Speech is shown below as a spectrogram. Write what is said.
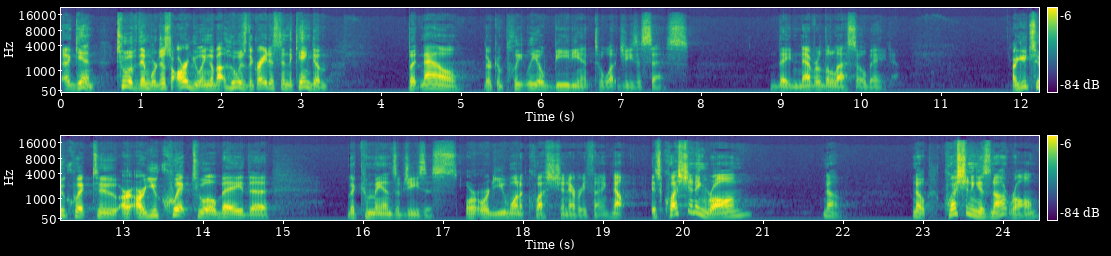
Again, two of them were just arguing about who is the greatest in the kingdom, but now they're completely obedient to what Jesus says. They nevertheless obeyed. Are you too quick to, or are you quick to obey the, the commands of Jesus? Or, or do you want to question everything? Now, is questioning wrong? No. No, questioning is not wrong,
